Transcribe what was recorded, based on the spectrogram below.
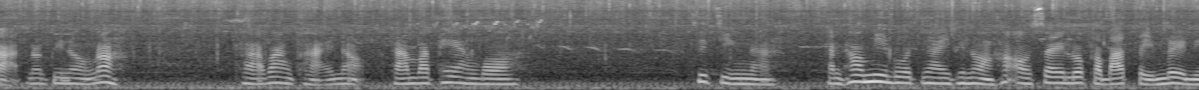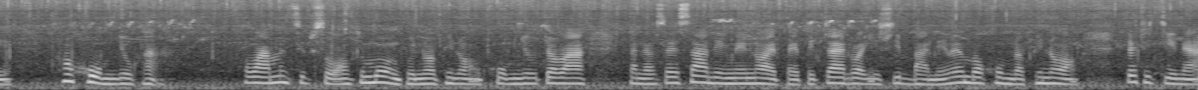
บาทเนาะพี่น้องเนาะค่าว่างขายเนาะถามว่าแพงบ่ ที่จริงนะคันเท่ามีรถใหญ่พี่น้องเขาเอาใส่รถกระบะเต็มเลยนี่เขาคุมอยู่ค่ะ เพราะว่ามันสิบสองชั่วโมงพี่น้องพี่น้องคุมอยู่แต่ว่าคันเอาใส่ซาเล็งน้อยๆไปไปจ่ายร้อยยี่สิบบาทนี่ไม่นบ่คุมหรอกพี่น้องแต่ที่จริงนะ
